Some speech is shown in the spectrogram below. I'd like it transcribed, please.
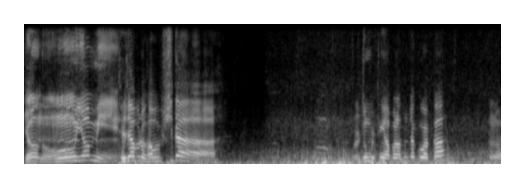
연우 연미 개 잡으러 가봅시다. 울퉁불퉁이 아빠랑 손잡고 갈까? 일로 와.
